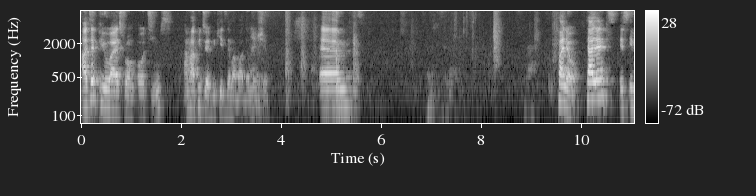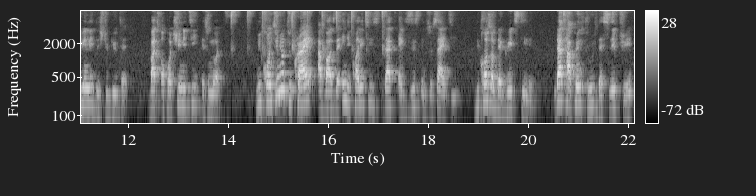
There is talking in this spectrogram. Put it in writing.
I'll take POIs from all teams. I'm happy to educate them about the motion. Um, panel, talent is evenly distributed, but opportunity is not. We continue to cry about the inequalities that exist in society because of the great stealing. That happened through the slave trade,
